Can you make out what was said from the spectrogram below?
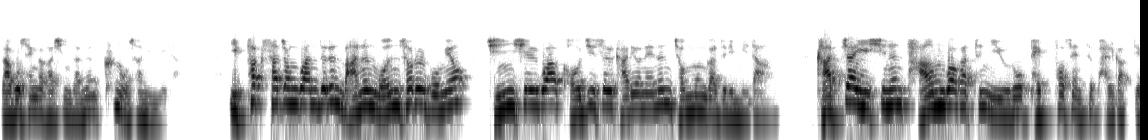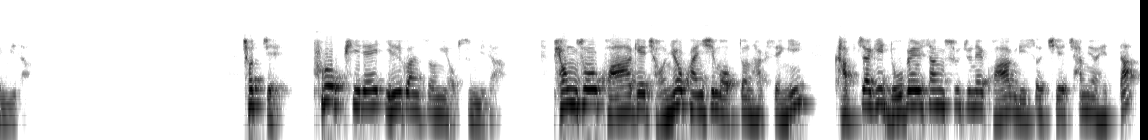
라고 생각하신다면 큰 오산입니다. 입학 사정관들은 많은 원서를 보며 진실과 거짓을 가려내는 전문가들입니다. 가짜 이씨는 다음과 같은 이유로 100% 발각됩니다. 첫째, 프로필에 일관성이 없습니다. 평소 과학에 전혀 관심 없던 학생이 갑자기 노벨상 수준의 과학 리서치에 참여했다?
